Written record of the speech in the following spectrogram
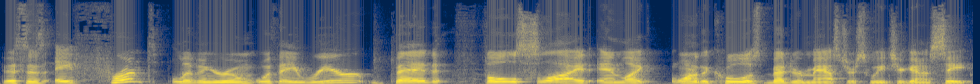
This is a front living room with a rear bed full slide and like one of the coolest bedroom master suites you're going to see.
